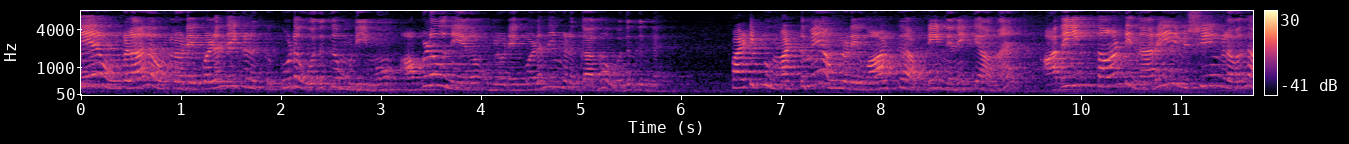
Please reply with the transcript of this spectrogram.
நேரம் உங்களால் உங்களுடைய குழந்தைகளுக்கு கூட ஒதுக்க முடியுமோ அவ்வளவு நேரம் உங்களுடைய குழந்தைங்களுக்காக ஒதுக்குங்க. படிப்பு மட்டுமே அவங்களுடைய வாழ்க்கை அப்படின்னு நினைக்காம அதையும் தாண்டி நிறைய விஷயங்களை வந்து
